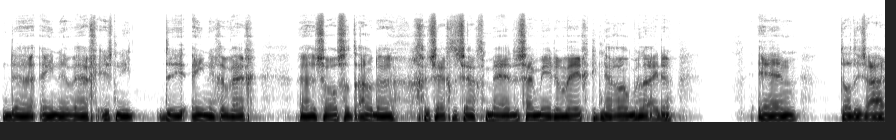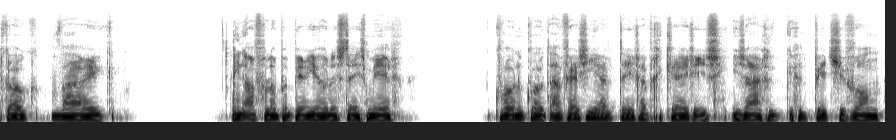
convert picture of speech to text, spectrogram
de ene weg is niet de enige weg. Uh, zoals het oude gezegde zegt, er zijn meerdere wegen die naar Rome leiden. En dat is eigenlijk ook waar ik in de afgelopen periode steeds meer quote-unquote aversie tegen heb gekregen, is, is eigenlijk het pitchen van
